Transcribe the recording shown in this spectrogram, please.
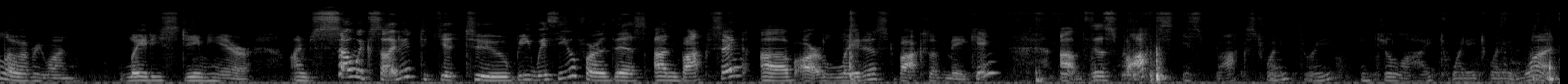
Hello everyone, Lady Steam here. I'm so excited to get to be with you for this unboxing of our latest box of making. Um, this box is box 23 in July 2021.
